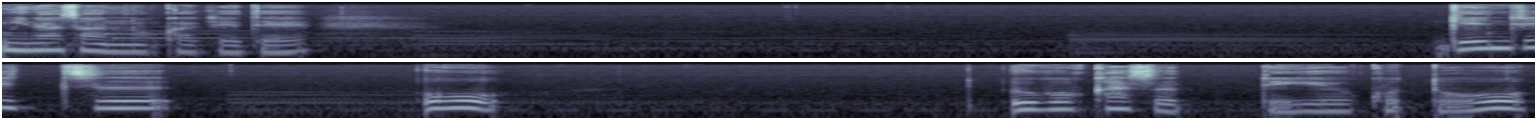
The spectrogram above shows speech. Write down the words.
皆さんのおかげで現実を動かすっていうことを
